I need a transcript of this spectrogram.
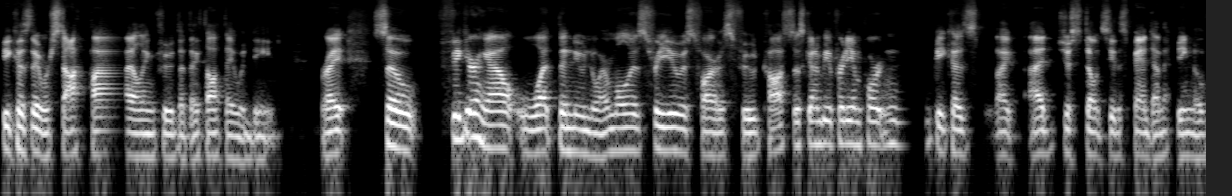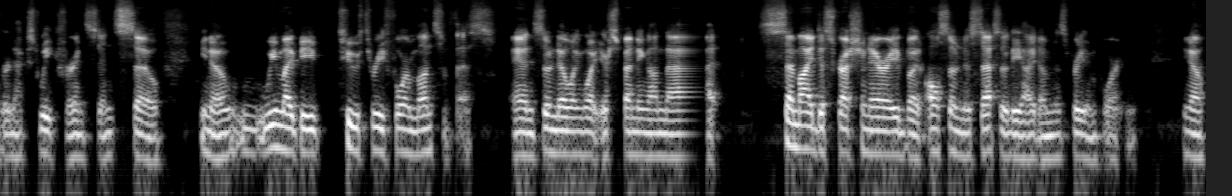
because they were stockpiling food that they thought they would need, right? So figuring out what the new normal is for you as far as food costs is going to be pretty important because I, I just don't see this pandemic being over next week, for instance. So, you know, we might be two, three, four months of this. And so knowing what you're spending on that semi discretionary, but also necessity item is pretty important. You know,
